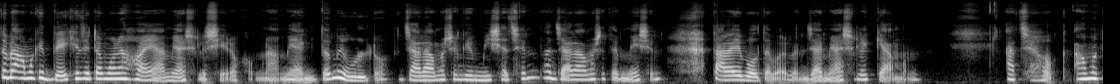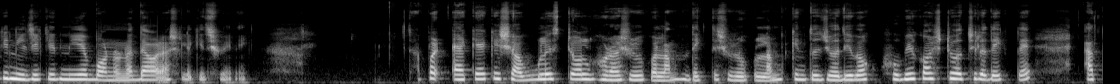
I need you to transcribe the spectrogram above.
তবে আমাকে দেখে যেটা মনে হয়, আমি আসলে সেরকম না। আমি একদমই উল্টো। যারা আমার সঙ্গে মিশেছেন বা যারা আমার সাথে মেশেন, তারাই বলতে পারবেন যে আমি আসলে কেমন। আচ্ছা হোক, আমাকে নিজেকে নিয়ে বর্ণনা দেওয়ার আসলে কিছুই নেই। তারপর একে একে সবগুলো স্টল ঘোরা শুরু করলাম, দেখতে শুরু করলাম। কিন্তু যদিও বা খুবই কষ্ট হচ্ছিল দেখতে, এত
